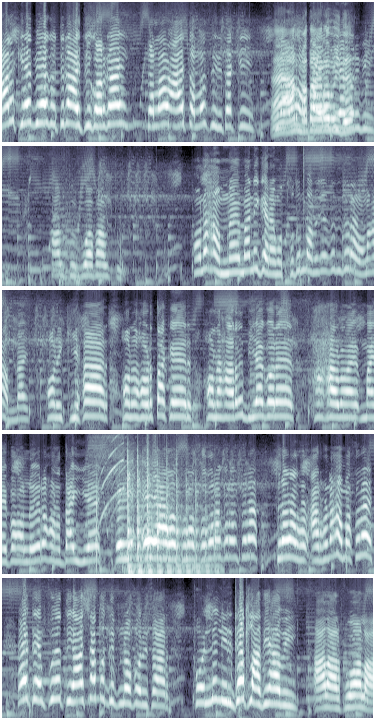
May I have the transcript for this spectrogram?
আর কে বিয়ে করতে না আই ঘর গাই। চলা আয় চলা সিঁড়ি থাকি। আর মাথা খারাপ হইছে। ফালতু বুয়া ফালতু। হনে হাম নাই মানে গেরামত থদুন মানুষ আছে তোর হনে হাম নাই। হনে কি হার হনে হর তাকের হনে হার বিয়া মাই পাহল লইর হনে দাইয়ে এই এই আর সরা সদরা করন সরা আর- আর হনে হাম আছে এই তুই ন আর পড়লে নির্ঘাত লাদি হাবি। আল আর পোয়ালা।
